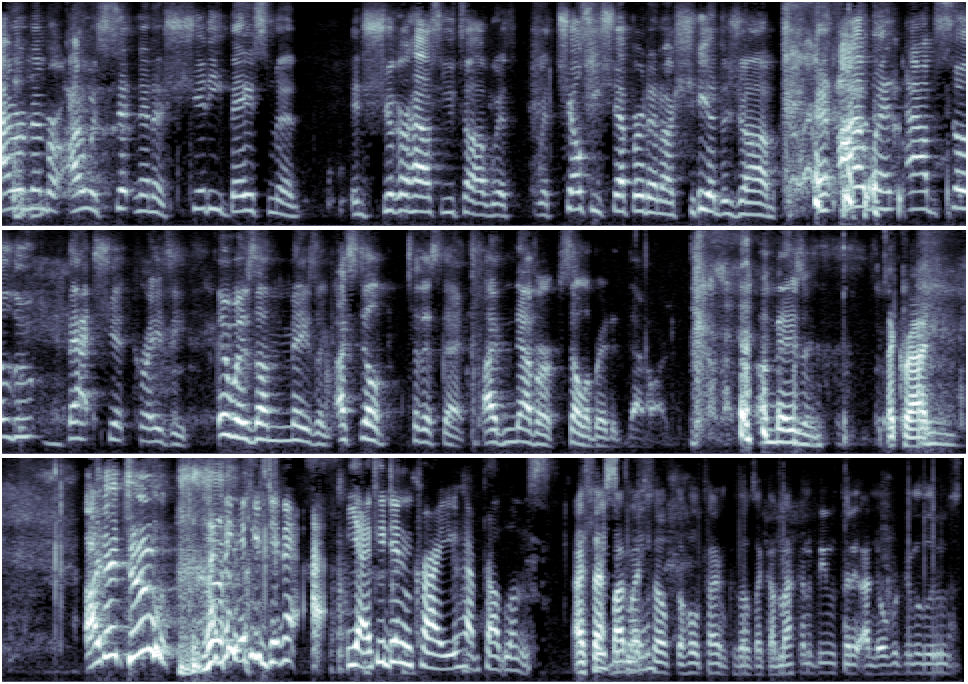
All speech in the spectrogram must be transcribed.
I remember I was sitting in a shitty basement in Sugar House, Utah, with with Chelsea Shepard and Arshia Dejam, and I went absolute batshit crazy. It was amazing. I still, to this day, I've never celebrated that hard. Amazing. I cried. I did too. I think if you didn't, uh, yeah, if you didn't cry, you have problems. I sat by myself the whole time because I was like, I'm not going to be with it. I know we're going to lose,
